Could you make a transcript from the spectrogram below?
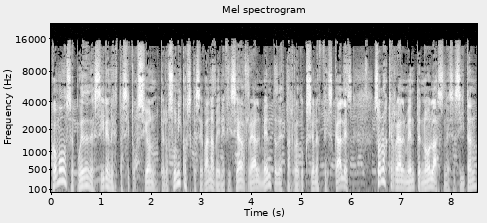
¿Cómo se puede decir en esta situación que los únicos que se van a beneficiar realmente de estas reducciones fiscales son los que realmente no las necesitan?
